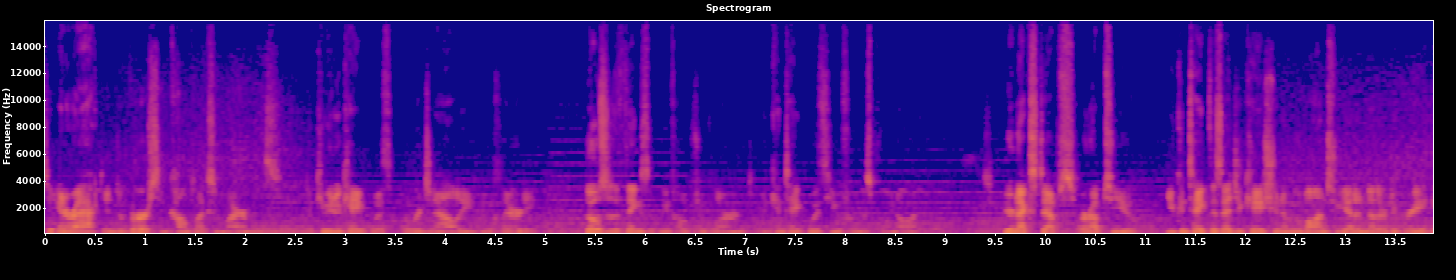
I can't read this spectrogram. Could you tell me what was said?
to interact in diverse and complex environments, to communicate with originality and clarity. Those are the things that we've hoped you've learned and can take with you from this point on. Your next steps are up to you. You can take this education and move on to yet another degree.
